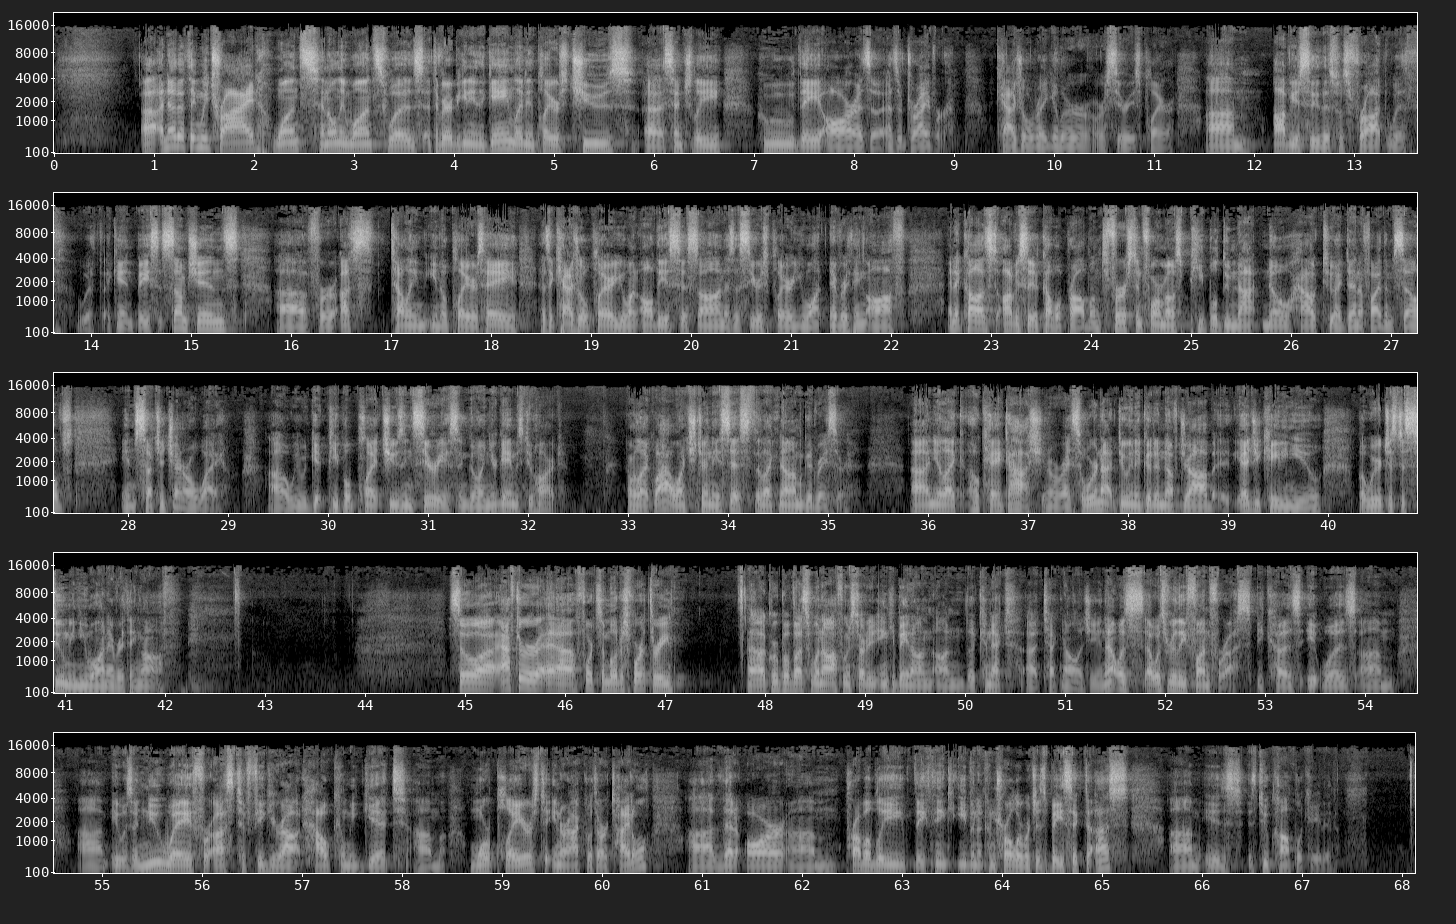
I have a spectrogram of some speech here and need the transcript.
Uh, another thing we tried once and only once was at the very beginning of the game, letting players choose uh, essentially who they are as a, as a driver casual, regular, or serious player. Um, obviously, this was fraught with, with again, base assumptions. Uh, for us telling you know players, hey, as a casual player, you want all the assists on. As a serious player, you want everything off. And it caused obviously a couple problems. First and foremost, people do not know how to identify themselves in such a general way. Uh, we would get people play, choosing serious and going, your game is too hard. And we're like, wow, why don't you turn the assists? They're like, no, I'm a good racer. Uh, and you're like, okay, gosh, you know, right? So we're not doing a good enough job educating you, but we're just assuming you want everything off. So uh, after uh, Forza Motorsport 3, a group of us went off and we started incubating on, on the Kinect uh, technology. And that was, that was really fun for us because it was, um, um, it was a new way for us to figure out how can we get um, more players to interact with our title uh, that are um, probably, they think even a controller which is basic to us um, is, is too complicated.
